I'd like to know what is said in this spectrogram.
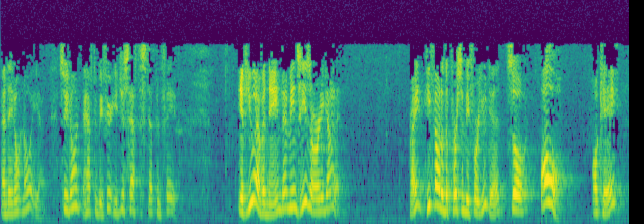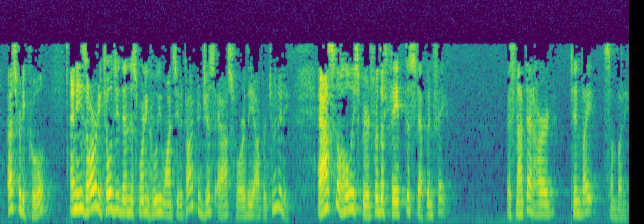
And they don't know it yet. So you don't have to be feared. You just have to step in faith. If you have a name, that means he's already got it. Right? He thought of the person before you did. So Oh, okay, that's pretty cool. And he's already told you then this morning who he wants you to talk to. Just ask for the opportunity. Ask the Holy Spirit for the faith to step in faith. It's not that hard to invite somebody.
